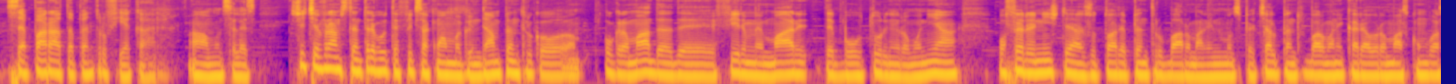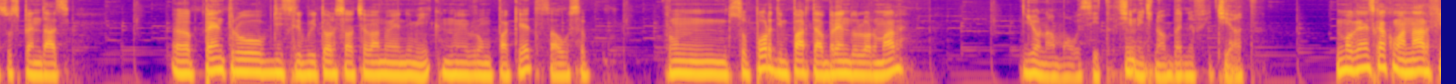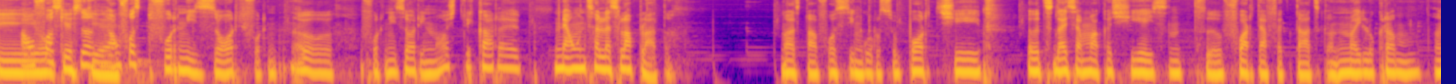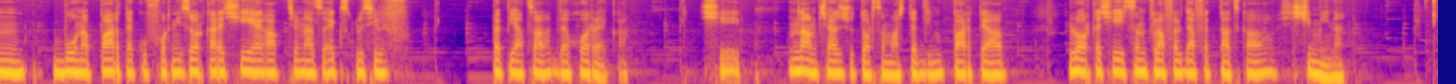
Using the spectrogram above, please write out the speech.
separată pentru fiecare. Am înțeles. Și ce vreau să te întreb, uite, fix acum mă gândeam, pentru că o, o grămadă de firme mari de băuturi din România oferă niște ajutoare pentru barmani, în mod special pentru barmanii care au rămas cumva suspendați Uh, pentru distribuitor sau ceva nu e nimic, nu e vreun pachet sau să, vreun suport din partea brandurilor mari? Eu n-am auzit și mm. nici nu am beneficiat. Mă gândesc că acum n-ar fi au o fost, chestie... Au fost furnizori, furn, uh, furnizorii noștri care ne-au înțeles la plată. Asta a fost singurul suport și îți dai seama că și ei sunt uh, foarte afectați, că noi lucrăm în bună parte cu furnizori care și ei acționează exclusiv pe piața de Horeca. Și n-am ce ajutor să mă aștept din partea lor, că și ei sunt la fel de afectați ca și mine.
